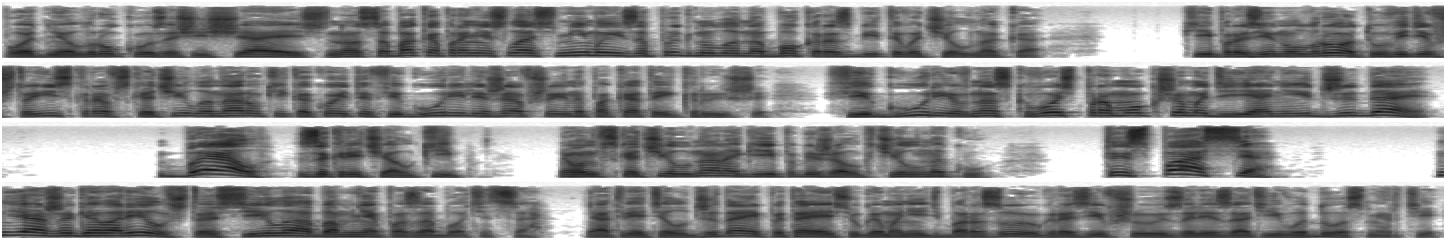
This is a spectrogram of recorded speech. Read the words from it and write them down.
поднял руку, защищаясь, но собака пронеслась мимо и запрыгнула на бок разбитого челнока. Кип разинул рот, увидев, что искра вскочила на руки какой-то фигуре, лежавшей на покатой крыше. Фигуре в насквозь промокшем одеянии джедая. «Белл!» — закричал Кип. Он вскочил на ноги и побежал к челноку. «Ты спасся!» «Я же говорил, что сила обо мне позаботится», — ответил джедай, пытаясь угомонить борзую, грозившую залезать его до смерти.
